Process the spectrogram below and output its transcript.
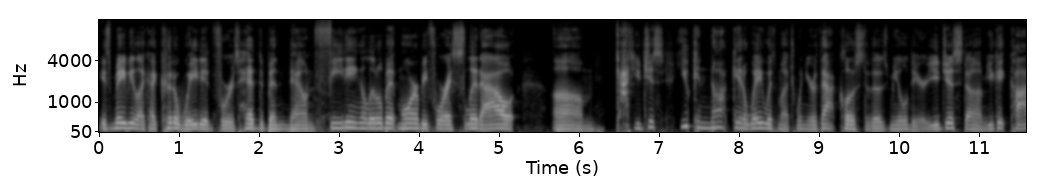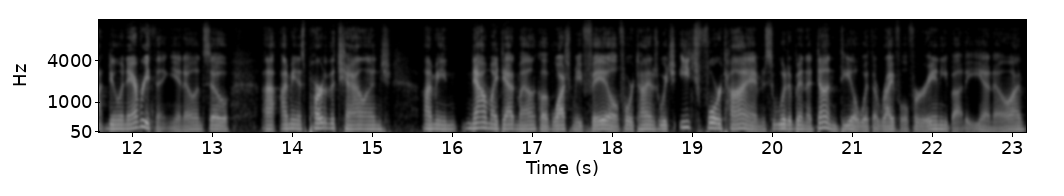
Is maybe like I could have waited for his head to bend down, feeding a little bit more before I slid out. Um, you just you cannot get away with much when you're that close to those mule deer. You just um you get caught doing everything, you know. And so, uh, I mean, it's part of the challenge. I mean, now my dad and my uncle have watched me fail four times, which each four times would have been a done deal with a rifle for anybody. You know, I'm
